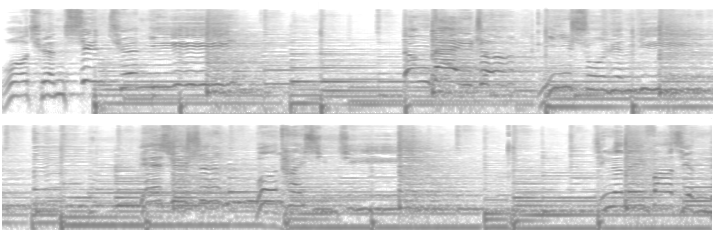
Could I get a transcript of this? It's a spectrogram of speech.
我全心全意等待着你说愿意。也许是我太心急，竟然没发现你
